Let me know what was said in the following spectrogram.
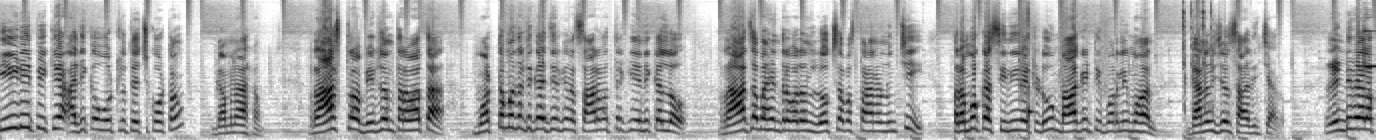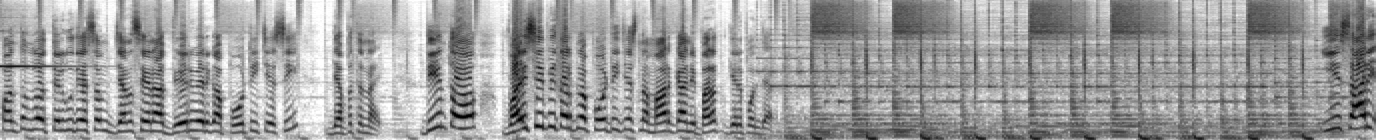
టీడీపీకే అధిక ఓట్లు తెచ్చుకోవటం గమనార్హం. రాష్ట్ర విభజన తర్వాత మొట్టమొదటిగా జరిగిన సార్వత్రిక ఎన్నికల్లో రాజమహేంద్రవరం లోక్సభ స్థానం నుంచి ప్రముఖ సినీ నటుడు మాగంటి మురళీమోహన్ ఘన విజయం సాధించారు. రెండు వేల పంతొమ్మిదిలో తెలుగుదేశం జనసేన వేరువేరుగా పోటీ చేసి దెబ్బతిన్నాయి. దీంతో వైసీపీ తరఫున పోటీ చేసిన మార్గాన్ని భరత్ గెలుపొందారు. ఈసారి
